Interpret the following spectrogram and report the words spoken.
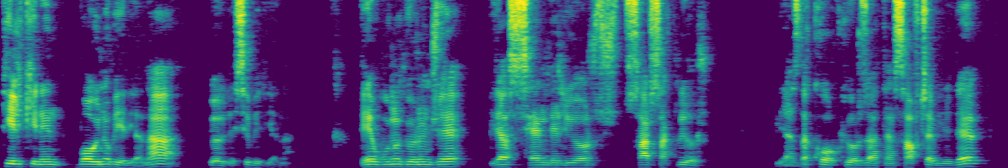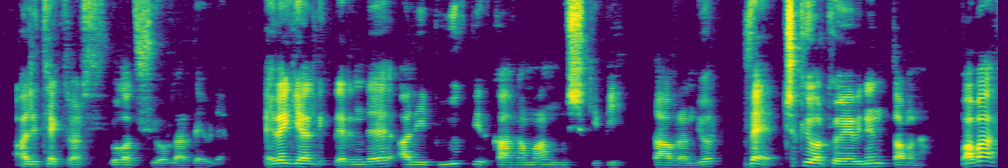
Tilkinin boynu bir yana, gövdesi bir yana. Dev bunu görünce biraz sendeliyor, sarsaklıyor. Biraz da korkuyor zaten safça bir dev. Ali tekrar yola düşüyorlar devle. Eve geldiklerinde Ali büyük bir kahramanmış gibi davranıyor ve çıkıyor köy evinin damına. Baba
